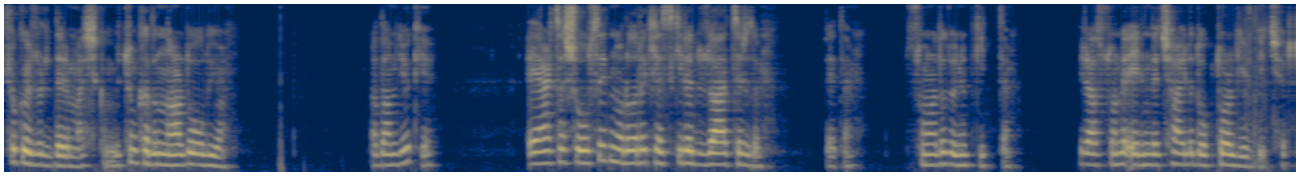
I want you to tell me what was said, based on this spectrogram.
Çok özür dilerim aşkım. Bütün kadınlarda oluyor. Adam diyor ki eğer taş olsaydın oralara keskiyle düzeltirdim dedi. Sonra da dönüp gitti. Biraz sonra elinde çaylı doktor girdi içeri.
